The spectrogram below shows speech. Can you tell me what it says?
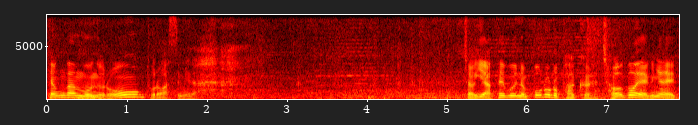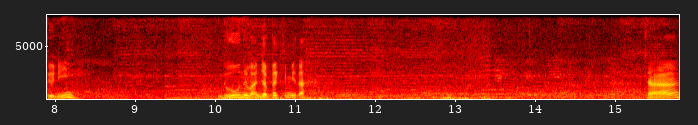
현관문으로 돌아왔습니다 저기 앞에 보이는 뽀로로 파크 저거에 그냥 애들이 눈을 완전 뺏깁니다. 자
